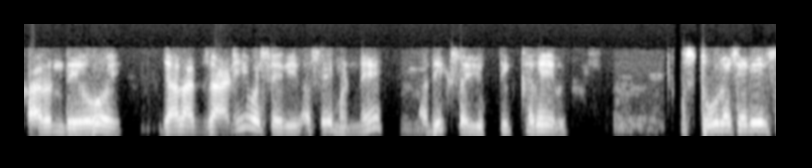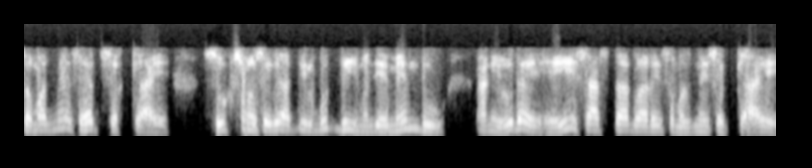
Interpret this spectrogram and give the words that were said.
कारण देह होय ज्याला जाणीव शरीर असे म्हणणे अधिक संयुक्तिक ठरेल. स्थूल शरीर समजणे सहज शक्य आहे. सूक्ष्म शरीरातील बुद्धी म्हणजे मेंदू आणि हृदय हेही शास्त्राद्वारे समजणे शक्य आहे.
